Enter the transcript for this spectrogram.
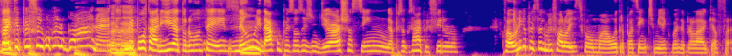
vai ter pessoa em qualquer lugar, né? Todo mundo tem portaria, todo mundo tem. Não lidar com pessoas hoje em dia, eu acho assim. A pessoa que diz, ah, prefiro. Não. Foi a única pessoa que me falou isso, foi uma outra paciente minha que eu mandei pra lá, que ela fa-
